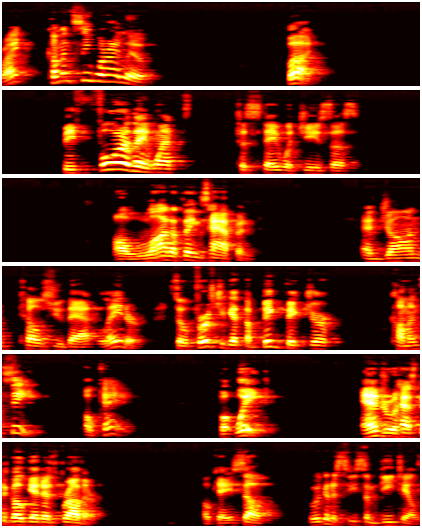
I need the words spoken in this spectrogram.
right? Come and see where I live. But before they went to stay with Jesus, a lot of things happened. And John tells you that later. So first you get the big picture, come and see. Okay. But wait, Andrew has to go get his brother. Okay, so we're going to see some details.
